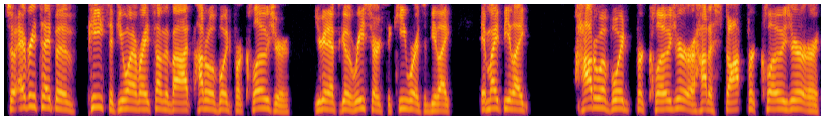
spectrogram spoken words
So every type of piece, if you want to write something about how to avoid foreclosure, you're going to have to go research the keywords and be like, it might be like how to avoid foreclosure or how to stop foreclosure or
